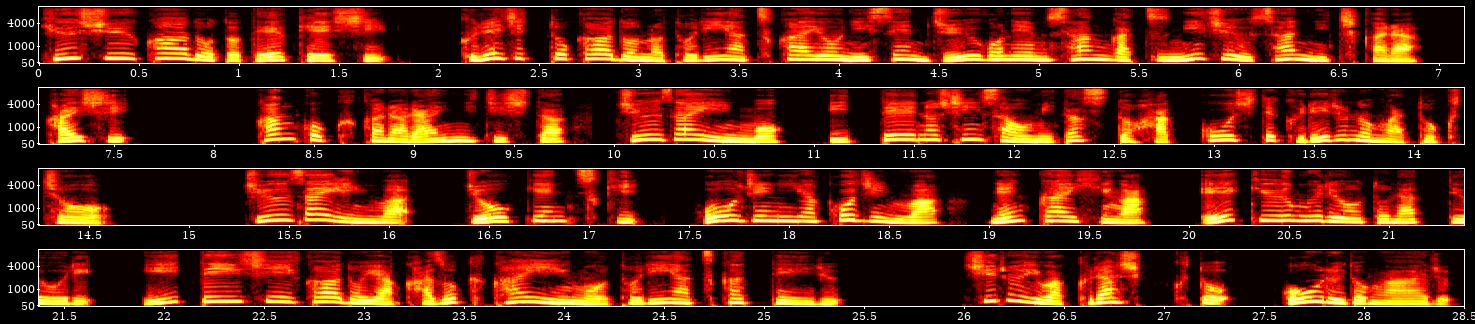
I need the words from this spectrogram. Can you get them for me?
九州カードと提携し、クレジットカードの取り扱いを2015年3月23日から開始。韓国から来日した駐在員も一定の審査を満たすと発行してくれるのが特徴。駐在員は条件付き、法人や個人は年会費が永久無料となっており、ETC カードや家族会員を取り扱っている。種類はクラシックとゴールドがある。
